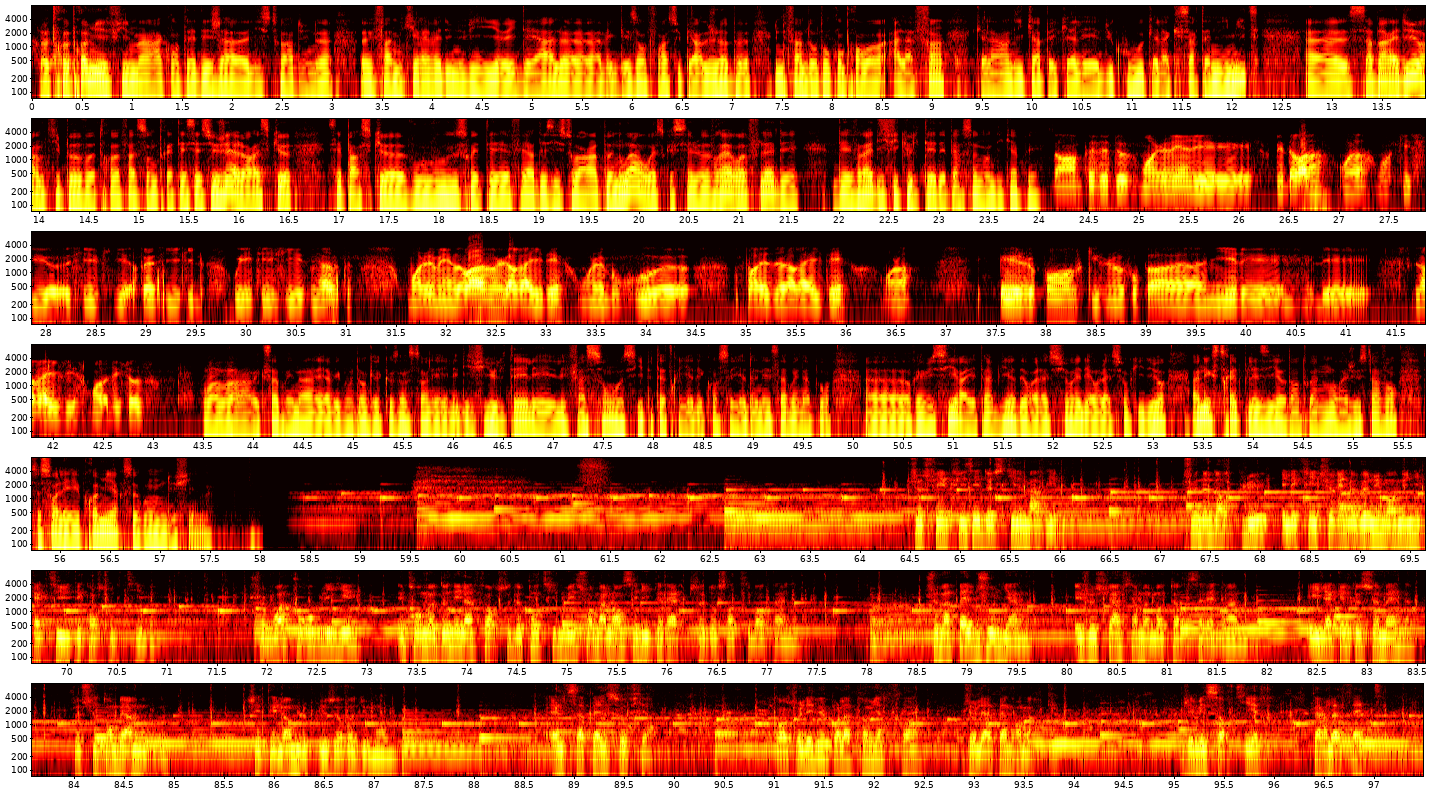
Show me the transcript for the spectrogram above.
Votre premier film hein, racontait déjà euh, l'histoire d'une femme qui rêvait d'une vie idéale avec des enfants, un super job, une femme dont on comprend à la fin qu'elle a un handicap et qu'elle est du coup qu'elle a certaines limites. Euh, ça paraît dur un petit peu votre façon de traiter ces sujets. Alors est-ce que c'est parce que vous souhaitez faire des histoires un peu noires ou est-ce que c'est le vrai reflet des, des vraies difficultés des personnes handicapées? Ben, un peu des deux. Moi, j'aime bien les, les drames, voilà. Moi qui suis euh, enfin oui, cinéaste. Moi, j'aime bien les drames, la réalité. Moi, j'aime beaucoup euh, parler de la réalité, voilà. Et je pense qu'il ne faut pas euh, nier les, les, la réalité, voilà, des choses. On va voir avec Sabrina et avec vous dans quelques instants les, les difficultés, les, les façons aussi. Peut-être il y a des conseils à donner, Sabrina, pour euh, réussir à établir des relations et des relations qui durent. Un extrait de plaisir d'Antoine Mouret juste avant. Ce sont les premières secondes du film. Je suis épuisé de ce qu'il m'arrive. Je ne dors plus et l'écriture est devenue mon unique activité constructive. Je bois pour oublier et pour me donner la force de continuer sur ma lancée littéraire pseudo-sentimentale. Je m'appelle Julian et je suis infirme moteur cérébral. Et il y a quelques semaines, je suis tombé amoureux. J'étais l'homme le plus heureux du monde. Elle s'appelle Sophia. Quand je l'ai vue pour la première fois, je l'ai à peine remarquée. J'aimais sortir, faire la fête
